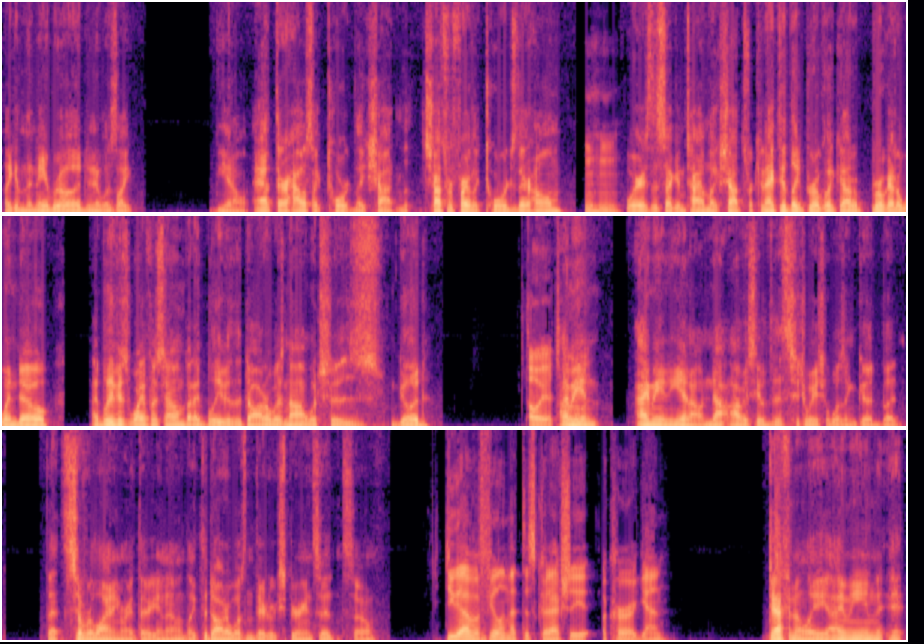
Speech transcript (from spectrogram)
like in the neighborhood, and it was like you know at their house, like toward like shot shots were fired like towards their home. Mm-hmm. Whereas the second time, like shots were connected, like broke like out a broke out a window. I believe his wife was home, but I believe the daughter was not, which is good. Oh yeah, totally. I mean, I mean, you know, not obviously the situation wasn't good, but that silver lining right there, you know, like the daughter wasn't there to experience it, so do you have a feeling that this could actually occur again? definitely. I mean, it,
